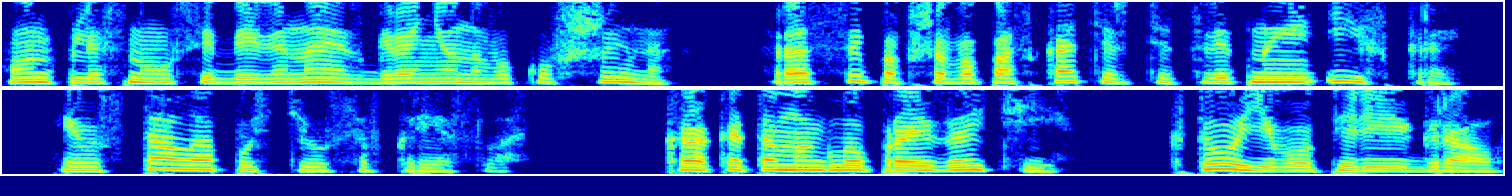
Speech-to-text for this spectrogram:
Он плеснул себе вина из граненого кувшина, рассыпавшего по скатерти цветные искры, и устало опустился в кресло. Как это могло произойти? Кто его переиграл?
